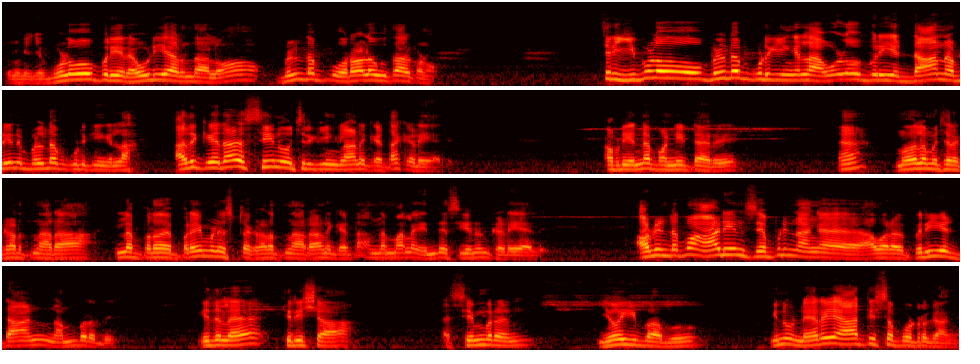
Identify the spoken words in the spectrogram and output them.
சொல்லுங்கள் எவ்வளோ பெரிய ரவுடியாக இருந்தாலும் பில்டப் ஓரளவுக்கு தான் இருக்கணும். சரி இவ்வளோ பில்டப் கொடுக்கீங்களா அவ்வளோ பெரிய டான் அப்படின்னு பில்டப் கொடுக்கீங்களா அதுக்கு ஏதாவது சீன் வச்சுருக்கீங்களான்னு கேட்டால் கிடையாது. அப்படி என்ன பண்ணிட்டாரு? முதலமைச்சரை கடத்தினாரா? இல்லை பிர பிரைம் மினிஸ்டர் கடத்தினாரான்னு கேட்டால் அந்த மாதிரிலாம் எந்த சீனும் கிடையாது. அப்படின்றப்போ ஆடியன்ஸ் எப்படி நாங்கள் அவரை பெரிய டான் நம்புறது? இதில் திரிஷா சிம்ரன் யோகி பாபு இன்னும் நிறைய ஆர்டிஸ்ட்டை போட்டிருக்காங்க.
